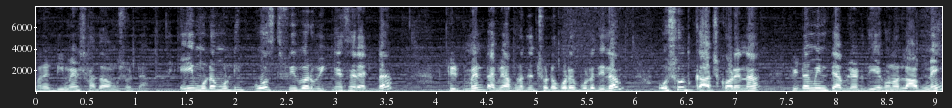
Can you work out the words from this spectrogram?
মানে ডিমের সাদা অংশটা। এই মোটামুটি পোস্ট ফিভার উইকনেসের একটা ট্রিটমেন্ট আমি আপনাদের ছোট করে বলে দিলাম। ওষুধ কাজ করে না ভিটামিন ট্যাবলেট দিয়ে কোনো লাভ নেই।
